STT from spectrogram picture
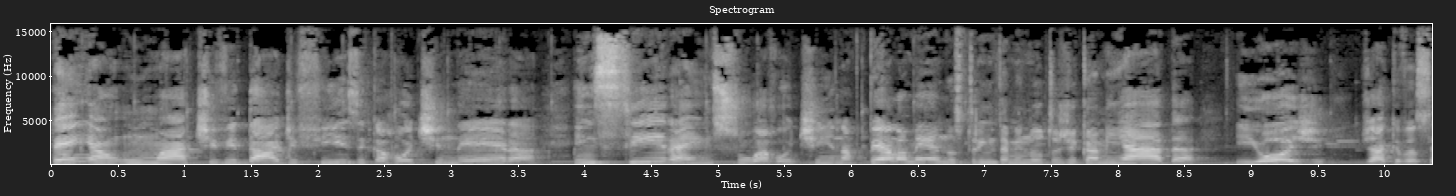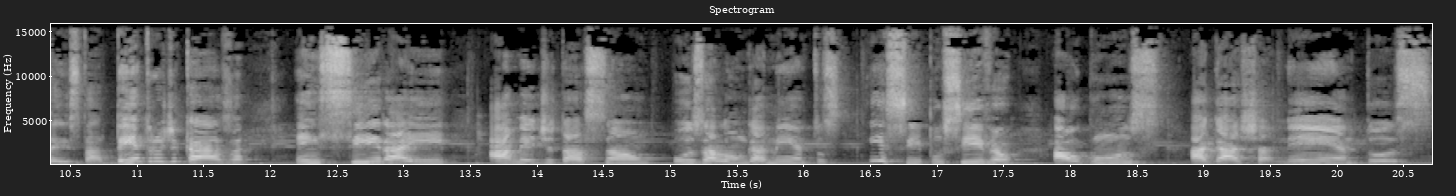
Tenha uma atividade física rotineira, insira em sua rotina pelo menos 30 minutos de caminhada. E hoje, já que você está dentro de casa, insira aí a meditação, os alongamentos e, se possível, alguns agachamentos,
